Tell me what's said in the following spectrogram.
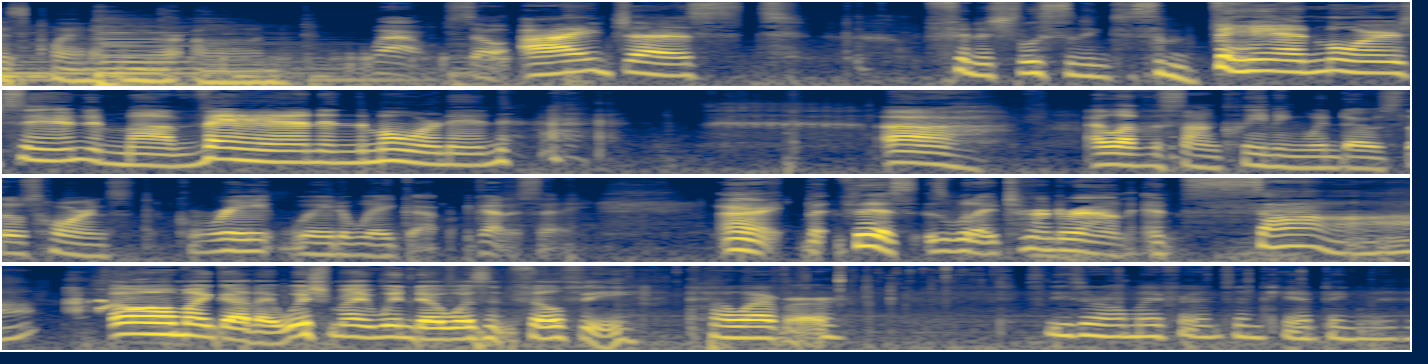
this planet we are on. Wow. So I just finished listening to some Van Morrison in my van in the morning. uh, I love the song Cleaning Windows. Those horns, great way to wake up, I gotta say. All right, but this is what I turned around and saw. Oh my god, I wish my window wasn't filthy. However, these are all my friends I'm camping with.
